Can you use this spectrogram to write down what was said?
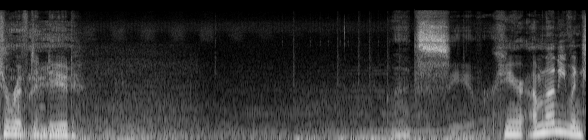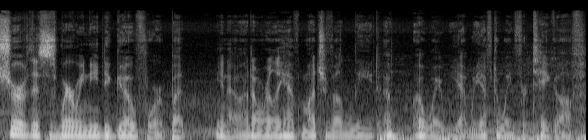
To Riften, dude. Let's see over here. I'm not even sure if this is where we need to go for it, but, you know, I don't really have much of a lead. Oh, oh wait, yeah, we have to wait for takeoff.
